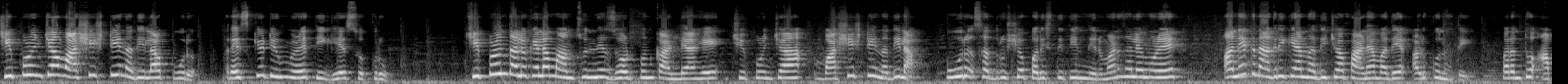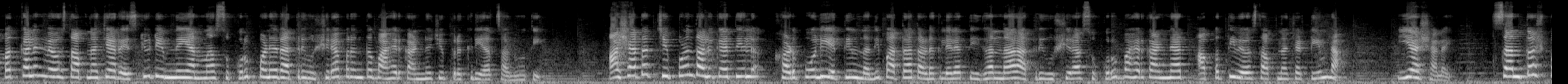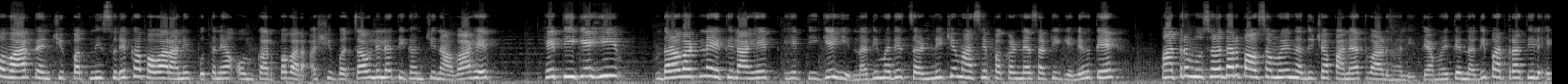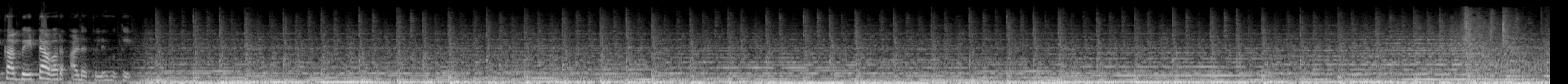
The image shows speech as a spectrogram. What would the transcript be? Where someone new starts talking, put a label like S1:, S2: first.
S1: चिपळूणच्या वाशिष्ठी नदीला पूर. रेस्क्यू टीममुळे तिघे सुखरूप. चिपळूण तालुक्याला मान्सूनने झोडपून काढले आहे. चिपळूणच्या वाशिष्ठी नदीला पूर सदृश्य परिस्थिती निर्माण झाल्यामुळे अनेक नागरिक या नदीच्या पाण्यामध्ये अडकून होते. परंतु आपत्कालीन व्यवस्थापनाच्या रेस्क्यू टीमने यांना सुखरूपपणे रात्री उशिरापर्यंत बाहेर काढण्याची प्रक्रिया चालू होती. अशातच चिपळूण तालुक्यातील खडपोली येथील नदीपात्रात अडकलेल्या तिघांना रात्री उशिरा सुखरूप बाहेर काढण्यात आपत्ती व्यवस्थापनाच्या टीमला यश आलंय संतोष पवार त्यांची पत्नी सुरेखा पवार आणि पुतण्या ओमकार पवार अशी बचावलेल्या तिघांची नावं आहेत. हे तिघेही दळवटणे येथील आहेत. हे तिघेही नदीमध्ये चढणीचे मासे पकडण्यासाठी गेले होते. मात्र मुसळधार पावसामुळे नदीच्या पाण्यात वाढ झाली. त्यामुळे ते नदीपात्रातील एका बेटावर अडकले होते.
